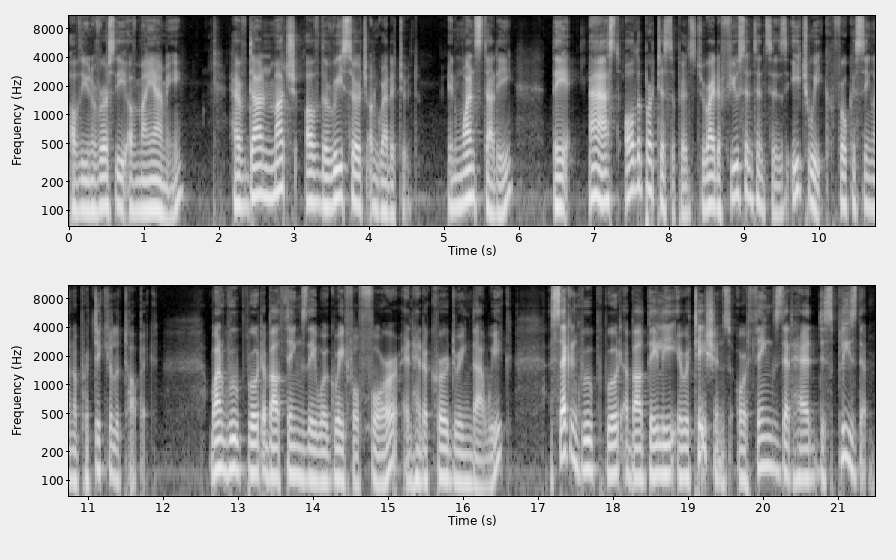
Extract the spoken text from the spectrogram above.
of the University of Miami, have done much of the research on gratitude. In one study, they asked all the participants to write a few sentences each week focusing on a particular topic. One group wrote about things they were grateful for and had occurred during that week. A second group wrote about daily irritations or things that had displeased them.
